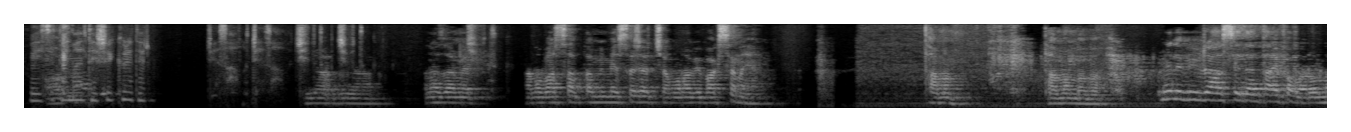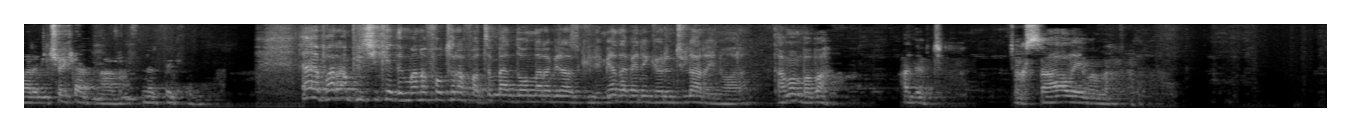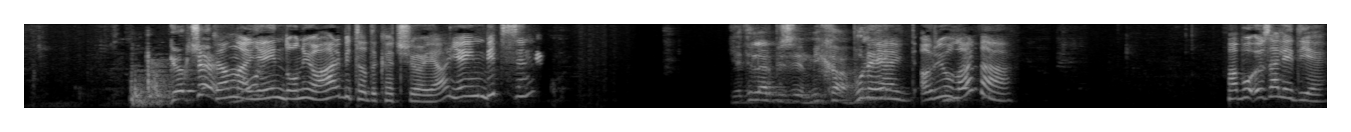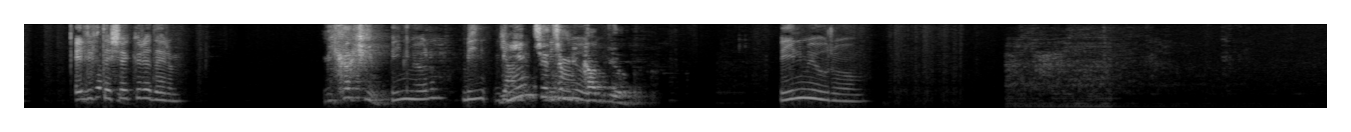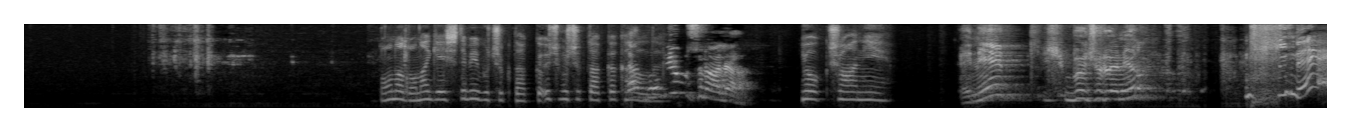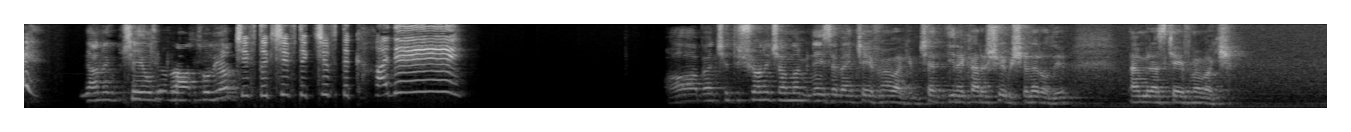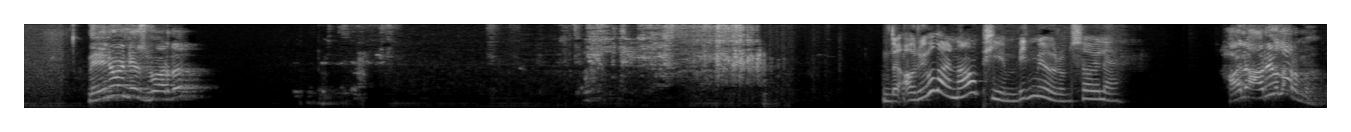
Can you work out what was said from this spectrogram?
Veys'e Temel teşekkür ederim. Cezalı cezalı çift. ya. Bana zahmet. Bana WhatsApp'tan bir mesaj atacağım ona bir baksana ya. Tamam. Tamam baba. Böyle bir rahatsız eden tayfa var. Onları bir çökertin lazım. Üstüne çökelim. He paramparçık edin bana fotoğraf atın ben de onlara biraz güleyim ya da beni görüntülü arayın o ara. Tamam baba. Hadi öptüm. Çok sağ ol eyvallah. Gökçe. Canlar yayın donuyor. Harbi tadı kaçıyor ya. Yayın bitsin. Yediler bizi. Mika. Bu ne? Ya, arıyorlar da. Ha bu özel hediye. Elif teşekkür ederim. Mika kim? Bilmiyorum. Bil, yani, Niye Çetin bilmiyorum. Mika diyor? Bilmiyorum. Dona dona geçti bir buçuk dakika. Üç buçuk dakika Ya kaldı. donuyor musun hala? Yok şu an iyi. E niye böcürleniyor? ne? Yani şey oluyor, rahatsız oluyor. Çiftlik çiftlik çiftlik. Hadi. Aa ben chat'i şu an hiç anlamıyorum. Neyse ben keyfime bakayım. Chat yine karışıyor bir şeyler oluyor. Ben biraz keyfime bakayım. Neyini oynuyoruz bu arada? De arıyorlar ne yapayım bilmiyorum söyle. Hala arıyorlar mı?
